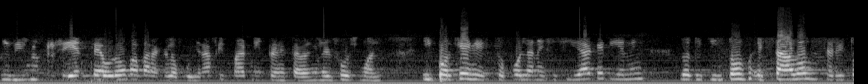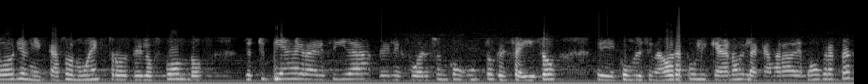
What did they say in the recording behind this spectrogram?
al presidente de Europa para que lo pudiera firmar mientras estaba en el Air. ¿Y por qué es esto? Por la necesidad que tienen los distintos estados, territorios, en el caso nuestro, de los fondos. Yo estoy bien agradecida del esfuerzo en conjunto que se hizo eh, con el Senado republicano y la Cámara Demócrata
